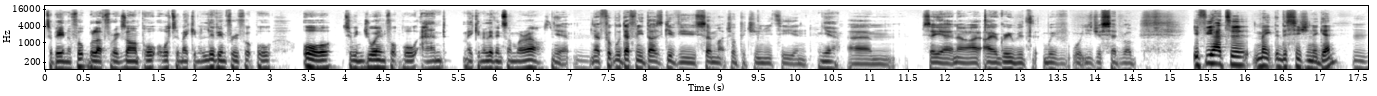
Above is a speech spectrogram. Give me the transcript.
to being a footballer, for example, or to making a living through football, or to enjoying football and making a living somewhere else. Yeah, no, football definitely does give you so much opportunity and Yeah. Um, so yeah, no, I, I agree with with what you just said, Rob. If you had to make the decision again, Mm.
